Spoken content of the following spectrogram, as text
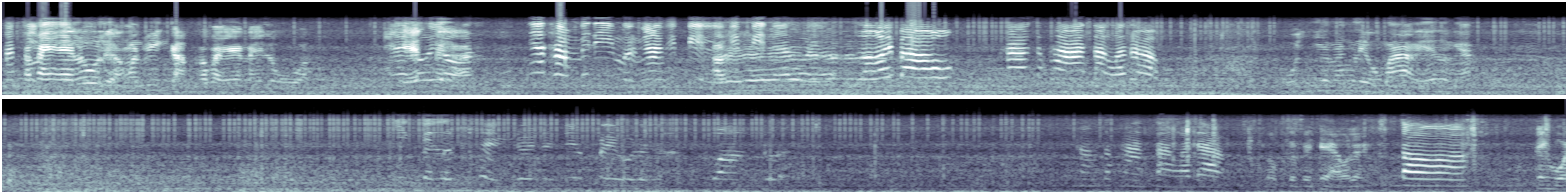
ถ้าทำไมแอโรเหลืองมันวิ่งกลับเข้าไปในรูอะแอเอสโรเนี่ยย้อนนะเนี่ยทำไม่ดีเหมือนงานพี่ปิ่นเลเอายเร็วพี่ปิ่นแอโรเร็วเร็วเร็วร้อยเบาข้ามสะพานต่างระดับ โอ้ยเยี่ยแม่งเร็วมากเลยนะตรงเนี้ยยิ่งเป็นรถแข่งด้วยนะเนี่ยปลิวเลยอะวางด้วยข้ามสะพานต่างระดับ หลบกันไปแถวเลย ต่อ ไอหัว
